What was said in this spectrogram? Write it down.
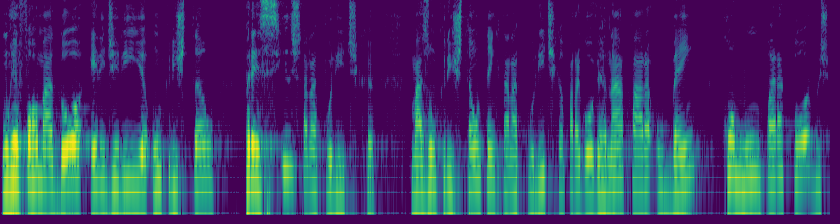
Um reformador, ele diria, um cristão precisa estar na política, mas um cristão tem que estar na política para governar para o bem comum para todos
